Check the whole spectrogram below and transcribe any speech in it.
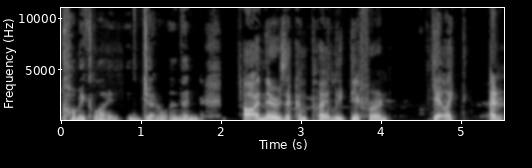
comic line in general, and then Oh, and there is a completely different, yeah, like, and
